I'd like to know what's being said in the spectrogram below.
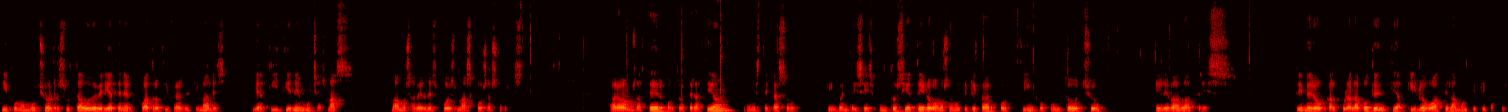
y como mucho el resultado debería tener cuatro cifras decimales y aquí tiene muchas más. Vamos a ver después más cosas sobre esto. Ahora vamos a hacer otra operación, en este caso 56.7 y lo vamos a multiplicar por 5.8 elevado a 3. Primero calcula la potencia y luego hace la multiplicación.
